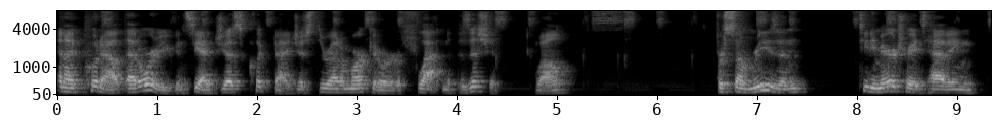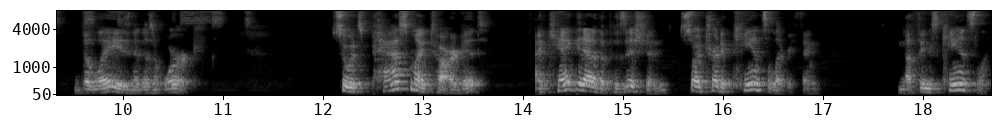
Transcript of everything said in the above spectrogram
and I put out that order. You can see I just clicked that. I just threw out a market order to flatten the position. Well, for some reason, TD Ameritrade's having delays and it doesn't work. So it's past my target. I can't get out of the position, so I try to cancel everything. Nothing's canceling.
